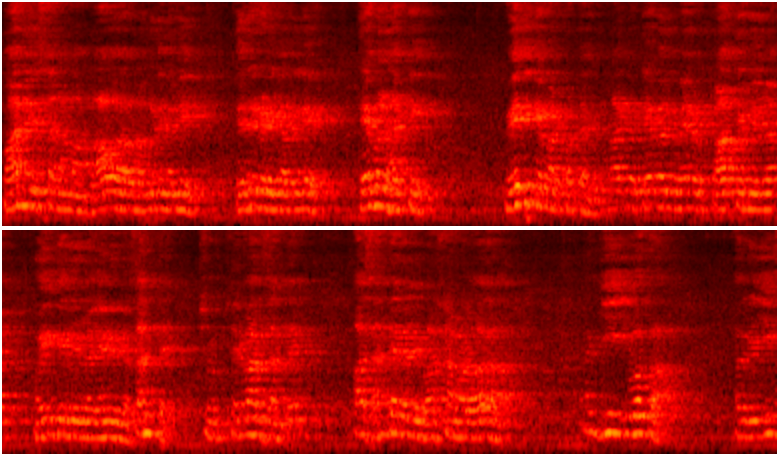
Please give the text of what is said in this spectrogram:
ಮಾನ್ಯ ದಿವಸ ನಮ್ಮ ಭಾವ ಅಂಗಡಿನಲ್ಲಿ ಎದುರುಗಡೆಗೆ ಅವರಿಗೆ ಟೇಬಲ್ ಹಾಕಿ ವೇದಿಕೆ ಮಾಡಿಕೊಡ್ತಾ ಇದ್ದೀವಿ ಹಾಗೆ ಟೇಬಲ್ ಮೇಲೆ ಕ್ಲಾತ್ ಇರಲಿಲ್ಲ ಮೈಕ್ ಇರಲಿಲ್ಲ ಏನಿಲ್ಲ, ಸಂತೆ ಶನಿವಾರ ಸಂತೆ. ಆ ಸಂತೆಯಲ್ಲಿ ಭಾಷಣ ಮಾಡುವಾಗ ಈ ಯುವಕ, ಅಂದರೆ ಈಗ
